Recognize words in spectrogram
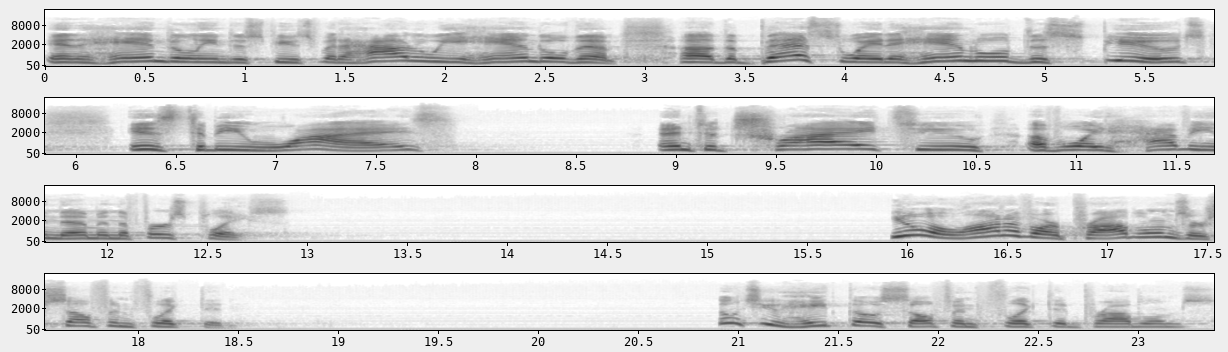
in handling disputes. But how do we handle them? Uh, the best way to handle disputes is to be wise and to try to avoid having them in the first place. You know, a lot of our problems are self inflicted. Don't you hate those self inflicted problems?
